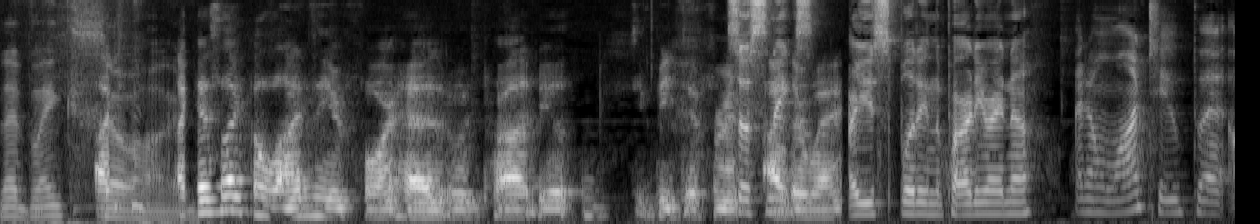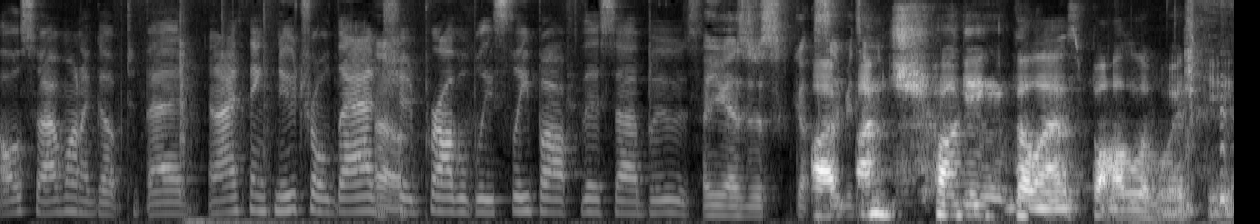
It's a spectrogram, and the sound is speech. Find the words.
that blinks so I hard. I guess like the lines of your forehead would probably be be different So snakes, either way. are you splitting the party right now? I don't want to, but also I want to go up to bed, and I think neutral dad Oh. should probably sleep off this uh, booze. Are you guys just go- I'm, sleepy time? I'm chugging the last bottle of whiskey.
